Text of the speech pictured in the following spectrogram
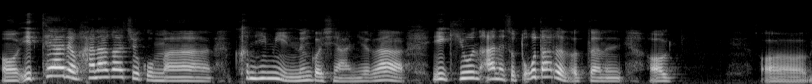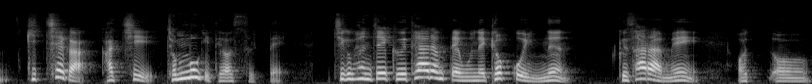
어, 이 태아령 하나 가지고만 큰 힘이 있는 것이 아니라, 이 기운 안에서 또 다른 어떤, 어, 어, 기체가 같이 접목이 되었을 때, 지금 현재 그 태아령 때문에 겪고 있는 그 사람의 어, 어,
